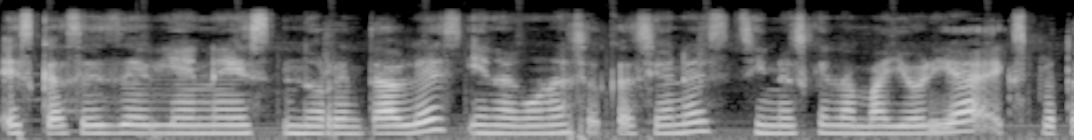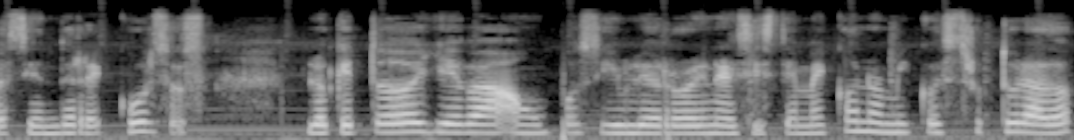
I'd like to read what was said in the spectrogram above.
escasez de bienes no rentables y en algunas ocasiones, si no es que en la mayoría, explotación de recursos, lo que todo lleva a un posible error en el sistema económico estructurado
